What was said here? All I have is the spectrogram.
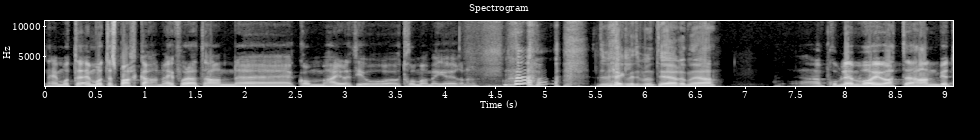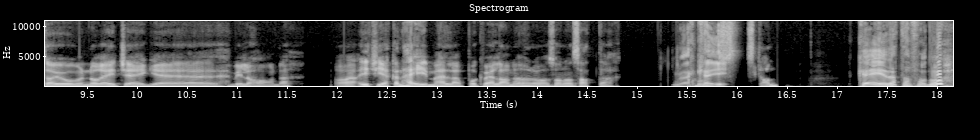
Jeg måtte, jeg måtte sparke han, jeg, fordi han eh, kom hele tida og tromma meg i ørene. Du fikk litt vondt i ørene, ja? Ja, problemet var jo at eh, han begynte jo når ikke jeg eh, ville ha han der. Og ikke gikk han hjem heller på kveldene. Det var sånn han satt der konstant. hva er dette for noe?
